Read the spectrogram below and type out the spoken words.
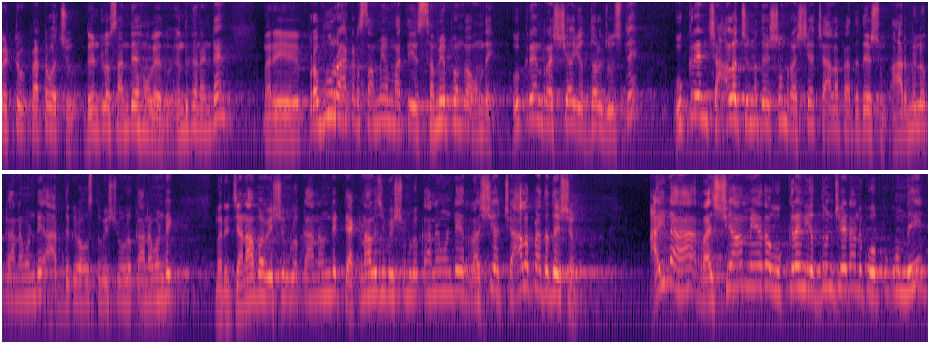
పెట్టు పెట్టవచ్చు. దీంట్లో సందేహం లేదు. ఎందుకనంటే మరి ప్రభు రాకడ సమయం అతి సమీపంగా ఉంది. ఉక్రెయిన్ రష్యా యుద్ధాలు చూస్తే ఉక్రెయిన్ చాలా చిన్న దేశం రష్యా చాలా పెద్ద దేశం. ఆర్మీలో కానివ్వండి ఆర్థిక వ్యవస్థ విషయంలో కానివ్వండి మరి జనాభా విషయంలో కానివ్వండి టెక్నాలజీ విషయంలో కానివ్వండి రష్యా చాలా పెద్ద దేశం. అయినా రష్యా మీద ఉక్రెయిన్ యుద్ధం చేయడానికి ఒప్పుకుంది.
